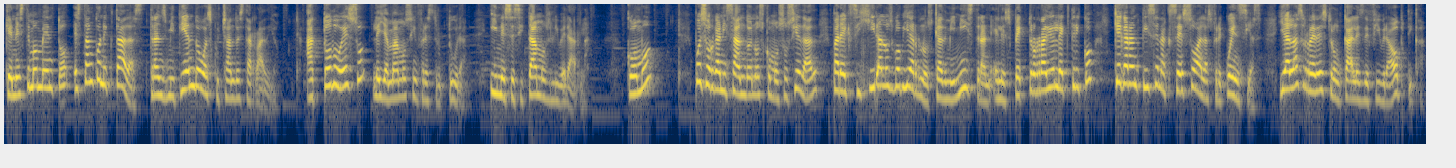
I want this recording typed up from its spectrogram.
que en este momento están conectadas, transmitiendo o escuchando esta radio. A todo eso le llamamos infraestructura y necesitamos liberarla. ¿Cómo? Pues organizándonos como sociedad para exigir a los gobiernos que administran el espectro radioeléctrico que garanticen acceso a las frecuencias y a las redes troncales de fibra óptica.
